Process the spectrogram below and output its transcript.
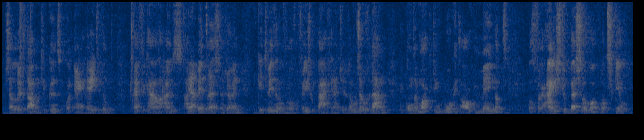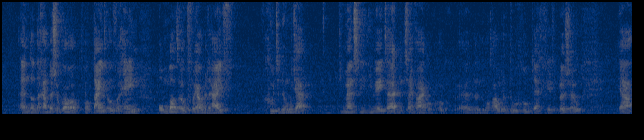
hetzelfde resultaat, want je kunt gewoon erg rete veel traffic halen uit Ja. Pinterest en zo. En een keer Twitter of, of een Facebook paginaatje, dat is allemaal zo gedaan. En content marketing, blog in het algemeen, dat, dat vereist ook best wel wat, wat skill. En dat, daar gaat best ook wel wat, wat tijd overheen om dat ook voor jouw bedrijf goed te doen. Want ja, die mensen die, die weten, dat zijn vaak ook, eh, de, wat oudere doelgroep, 30, 40 plus zo. Ja,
